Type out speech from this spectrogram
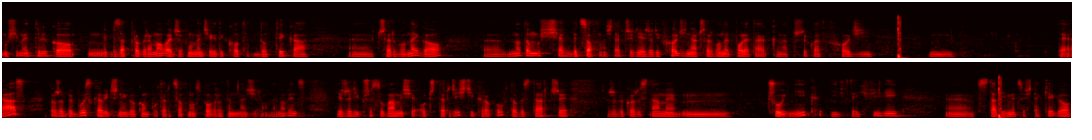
musimy tylko mm, jakby zaprogramować, że w momencie, gdy kod dotyka e, czerwonego, e, no to musi się jakby cofnąć, tak? Czyli jeżeli wchodzi na czerwone pole, tak na przykład wchodzi mm, teraz, to żeby błyskawicznie jego komputer cofnął z powrotem na zielone. No więc jeżeli przesuwamy się o 40 kroków, to wystarczy, że wykorzystamy mm, czujnik i w tej chwili e, wstawimy coś takiego,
